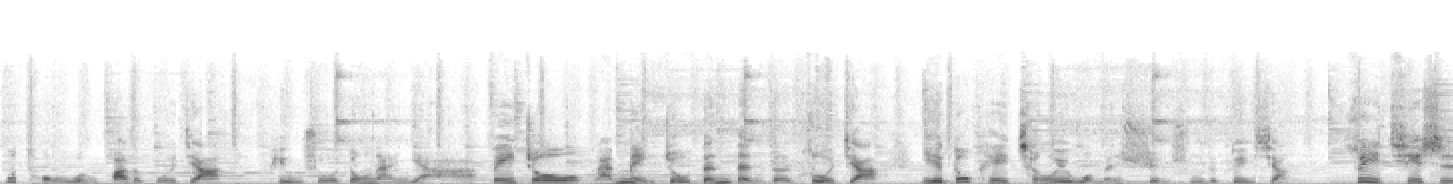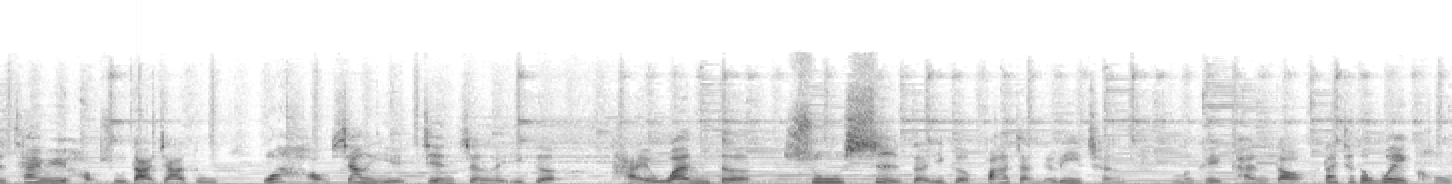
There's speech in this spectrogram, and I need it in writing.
不同文化的国家，譬如说东南亚、非洲、南美洲等等的作家，也都可以成为我们选书的对象。所以其实参与好书大家读，我好像也见证了一个台湾的书市的一个发展的历程。我们可以看到大家的胃口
